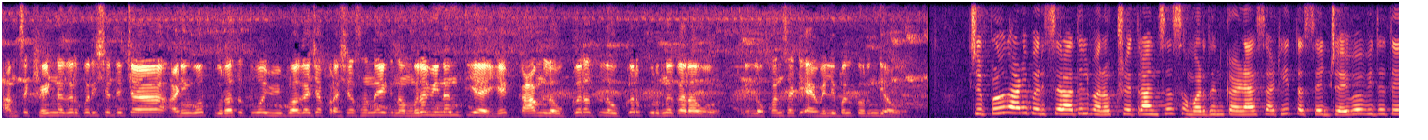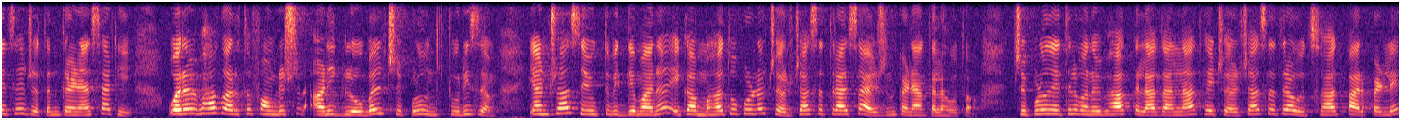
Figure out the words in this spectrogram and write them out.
आमचं खेड नगर परिषदेच्या आणि व पुरातत्व विभागाच्या प्रशासनाला एक नम्र विनंती आहे हे काम लवकरात लवकर पूर्ण करावं आणि लोकांसाठी अवेलेबल करून द्यावं. चिपळूण आणि परिसरातील वनक्षेत्रांचं संवर्धन करण्यासाठी तसेच जैवविधतेचे जतन करण्यासाठी वनविभाग अर्थ फाउंडेशन आणि ग्लोबल चिपळूण टुरिझम यांच्या संयुक्त विद्यमानं एका महत्त्वपूर्ण चर्चासत्राचं आयोजन करण्यात आलं होतं. चिपळूण येथील वनविभाग कला दालनात हे चर्चासत्र उत्साहात पार पडले.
